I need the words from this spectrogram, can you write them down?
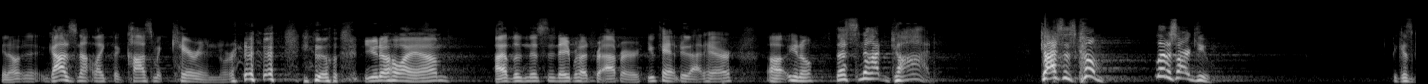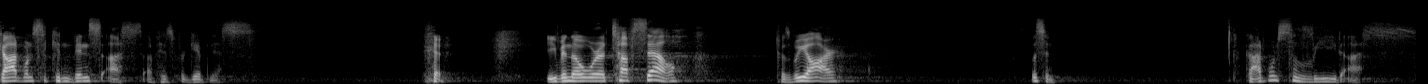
You know, God's not like the cosmic Karen or, you know, you know who I am? I've lived in this neighborhood forever. You can't do that here. Uh, you know, that's not God. God says, come, let us argue. Because God wants to convince us of his forgiveness. Even though we're a tough sell, because we are. Listen, God wants to lead us.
